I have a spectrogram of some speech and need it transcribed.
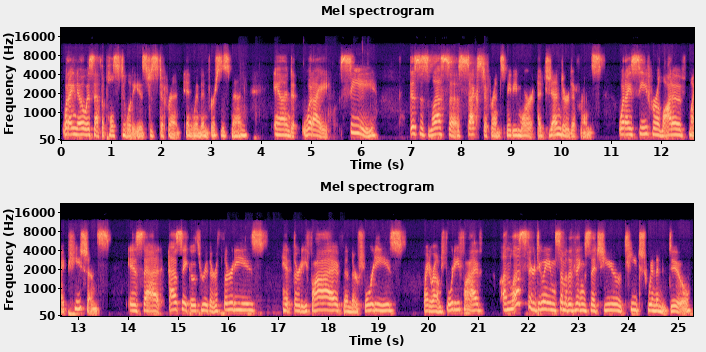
What I know is that the pulsatility is just different in women versus men. And what I see, this is less a sex difference, maybe more a gender difference. What I see for a lot of my patients is that as they go through their 30s, hit 35, and their 40s, right around 45, unless they're doing some of the things that you teach women to do,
